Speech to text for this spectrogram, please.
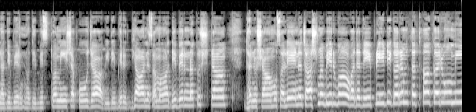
नदिभिर्नुदिभिस्त्वमीश पूजा विधिभिर्ध्यान समाधिभिर्न तुष्टा धनुषा मुसलेन चाश्मभिर्वा वदते प्रीतिकरं तथा करोमि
